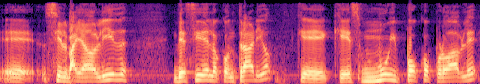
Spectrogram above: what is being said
Eh, si el Valladolid decide lo contrario, que, es muy poco probable,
